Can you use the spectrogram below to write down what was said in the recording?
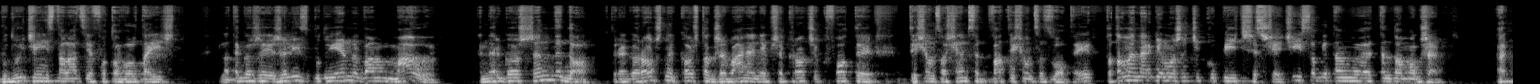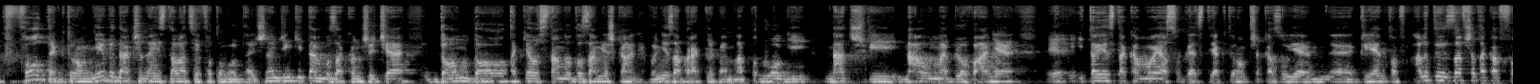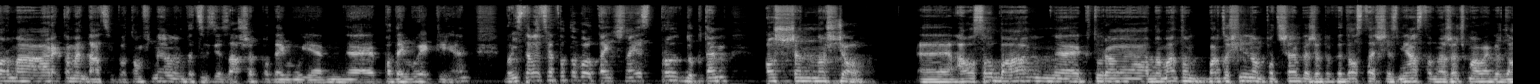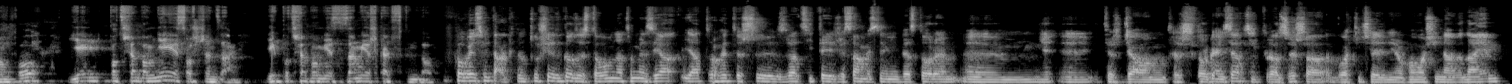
budujcie instalację fotowoltaiczną. Dlatego, że jeżeli zbudujemy Wam mały, energooszczędny dom, którego roczny koszt ogrzewania nie przekroczy kwoty 1800-2000 zł, to tą energię możecie kupić z sieci i sobie tam ten dom ogrzewać a kwotę, którą nie wydacie na instalację fotowoltaiczną, dzięki temu zakończycie dom do takiego stanu do zamieszkania, bo nie zabraknie wam na podłogi, na drzwi, na umeblowanie i to jest taka moja sugestia, którą przekazuję e, klientom, ale to jest zawsze taka forma rekomendacji, bo tą finalną decyzję zawsze podejmuje, e, podejmuje klient, bo instalacja fotowoltaiczna jest produktem oszczędnościowym. E, a osoba, e, która no, ma tą bardzo silną potrzebę, żeby wydostać się z miasta na rzecz małego domku, jej potrzebą nie jest oszczędzanie. Jej potrzebą jest zamieszkać w tym domu. Powiedzmy tak, no tu się zgodzę z Tobą, natomiast ja, ja trochę też y, z racji tej, że sam jestem inwestorem i też działam też w organizacji, która zrzesza właścicieli nieruchomości na wynajem,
